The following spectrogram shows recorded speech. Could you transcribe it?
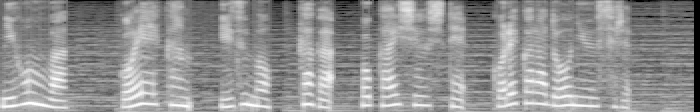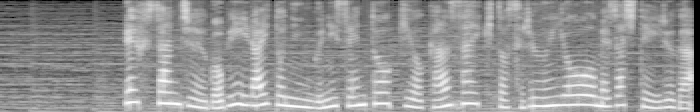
日本は護衛艦、出雲、加賀を回収してこれから導入する。F35B ライトニングに戦闘機を艦載機とする運用を目指しているが、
